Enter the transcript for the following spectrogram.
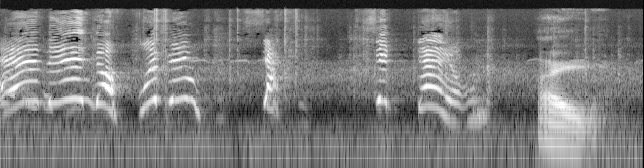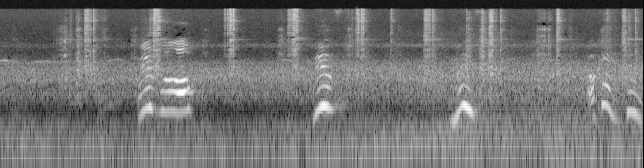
And then the flipping section. Sit down. hey, Move, Willow. Move. Move. Okay, good.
